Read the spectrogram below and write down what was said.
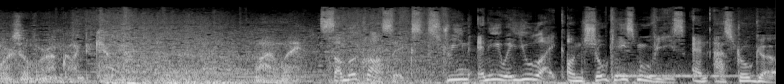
war's over, I'm going to kill you. Violently. Summer Classics. Stream any way you like on Showcase Movies and Astro Go.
